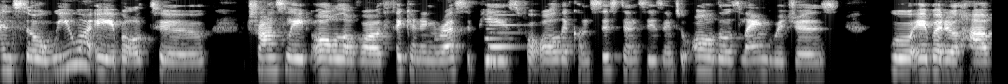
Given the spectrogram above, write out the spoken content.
And so we were able to translate all of our thickening recipes for all the consistencies into all those languages. We were able to have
